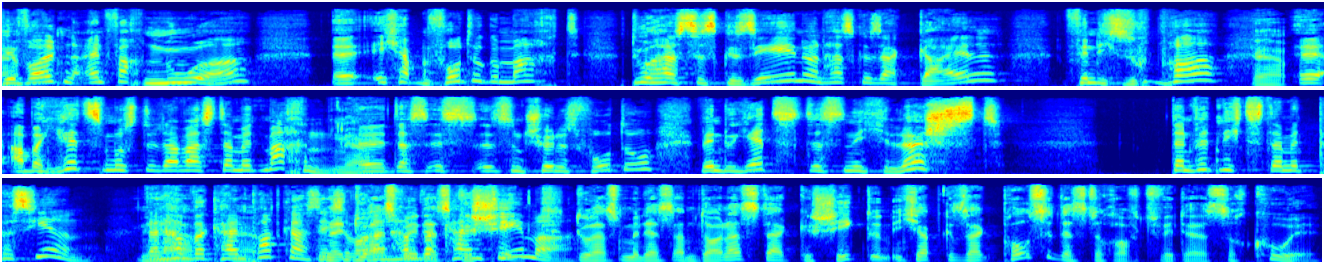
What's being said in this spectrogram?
wir wollten einfach nur, äh, ich habe ein Foto gemacht, du hast es gesehen und hast gesagt, geil, finde ich super, Ja. äh, aber jetzt musst du da was damit machen. Ja. Äh, das ist, ist ein schönes Foto. Wenn du jetzt das nicht löschst, dann wird nichts damit passieren. Dann Ja, haben wir keinen ja. Podcast nächste Woche, dann haben wir kein geschickt. Thema. Du hast mir das am Donnerstag geschickt und ich habe gesagt, poste das doch auf Twitter, das ist doch cool.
